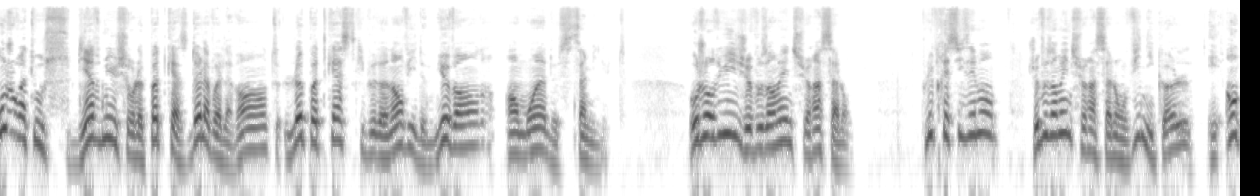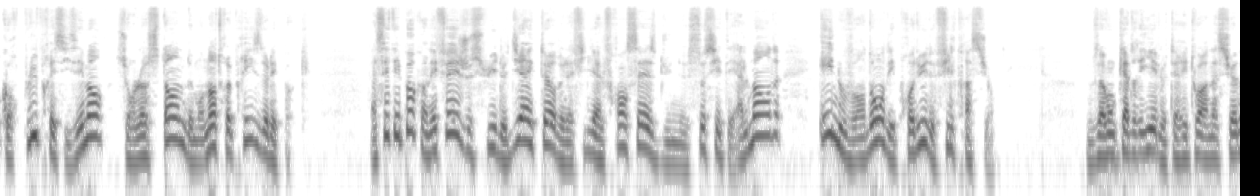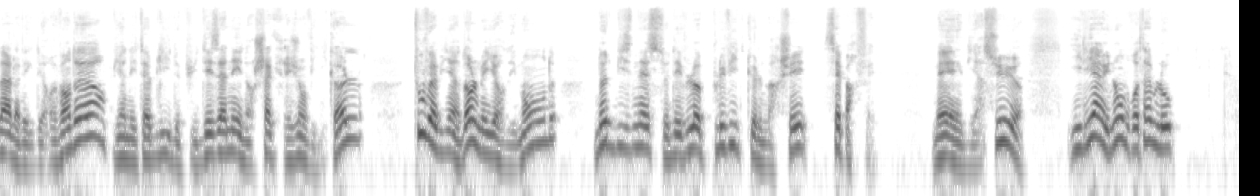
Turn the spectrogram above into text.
Bonjour à tous, bienvenue sur le podcast de la voix de la vente, le podcast qui vous donne envie de mieux vendre en moins de 5 minutes. Aujourd'hui, je vous emmène sur un salon. Plus précisément, je vous emmène sur un salon vinicole et encore plus précisément sur le stand de mon entreprise de l'époque. À cette époque, en effet, je suis le directeur de la filiale française d'une société allemande et nous vendons des produits de filtration. Nous avons quadrillé le territoire national avec des revendeurs, bien établis depuis des années dans chaque région vinicole. Tout va bien dans le meilleur des mondes, notre business se développe plus vite que le marché, c'est parfait. Mais bien sûr, il y a une ombre au tableau.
